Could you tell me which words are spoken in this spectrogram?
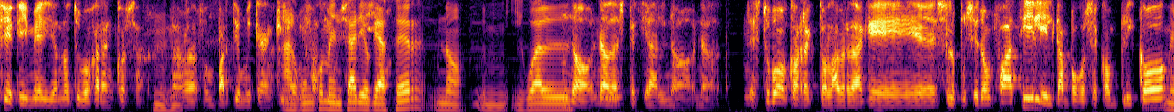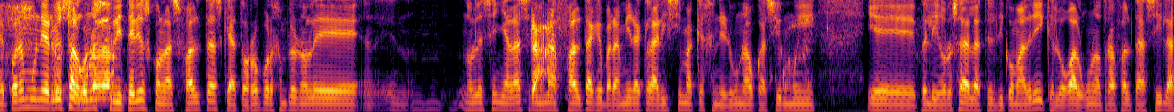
Siete y medio, no tuvo gran cosa. Ujú. La verdad fue un partido muy tranquilo. ¿Algún fácil, comentario que hacer? No, mm, igual... No, nada especial, no, nada. Estuvo correcto, la verdad que se lo pusieron fácil y él tampoco se complicó. Me pone muy No nervioso tuvo algunos nada. criterios con las faltas que a Torro, por ejemplo, no le eh, no le señalasen una falta que para mí era clarísima que generó una ocasión muy eh, peligrosa del Atlético de Madrid y que luego alguna otra falta así la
